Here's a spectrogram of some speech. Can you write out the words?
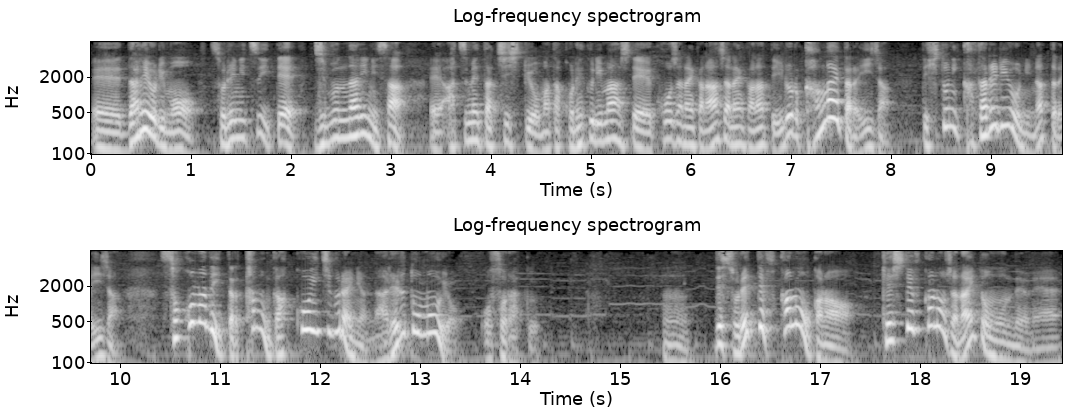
えー、誰よりもそれについて自分なりにさ、えー、集めた知識をまたこねくり回してこうじゃないかなあじゃないかなっていろいろ考えたらいいじゃんで人に語れるようになったらいいじゃんそこまでいったら多分学校一ぐらいにはなれると思うよおそらくうんでそれって不可能かな決して不可能じゃないと思うんだよね。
